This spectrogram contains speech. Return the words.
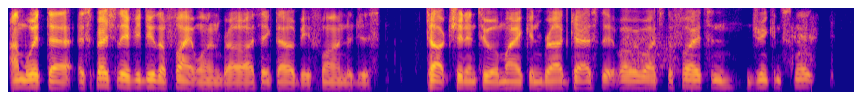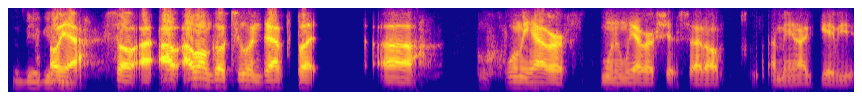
I'm with that. Especially if you do the fight one, bro. I think that would be fun to just talk shit into a mic and broadcast it while we watch the fights and drink and smoke. Would be a good. Oh yeah. So I, I, I won't go too in depth, but uh, when we have our when we have our shit set up, I mean, I gave you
